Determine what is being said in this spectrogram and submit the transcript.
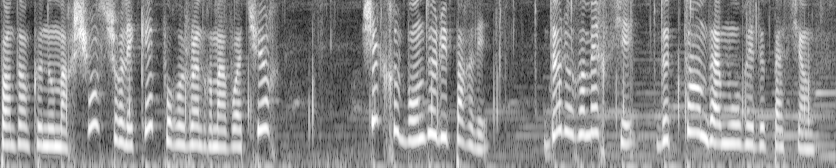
Pendant que nous marchions sur les quais pour rejoindre ma voiture, j'ai cru bon de lui parler, de le remercier de tant d'amour et de patience.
